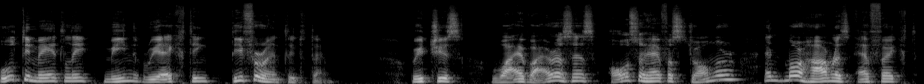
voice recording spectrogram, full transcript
ultimately mean reacting differently to them, which is why viruses also have a stronger and more harmless effect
